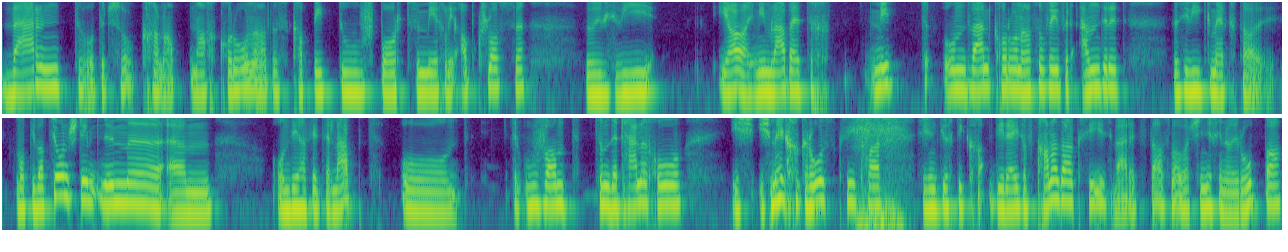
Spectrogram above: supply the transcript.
während oder so knapp nach Corona das Kapitel Sport für mich ein abgeschlossen, weil es wie, ja, in meinem Leben hat sich mit und während Corona so viel verändert, dass ich wie gemerkt habe, die Motivation stimmt nicht mehr ähm, und ich habe es jetzt erlebt und der Aufwand, um dorthin zu kommen, ist, ist mega gross gewesen. Klar, es war natürlich die, die Reise auf Kanada gewesen. Es wäre jetzt das mal wahrscheinlich in Europa,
